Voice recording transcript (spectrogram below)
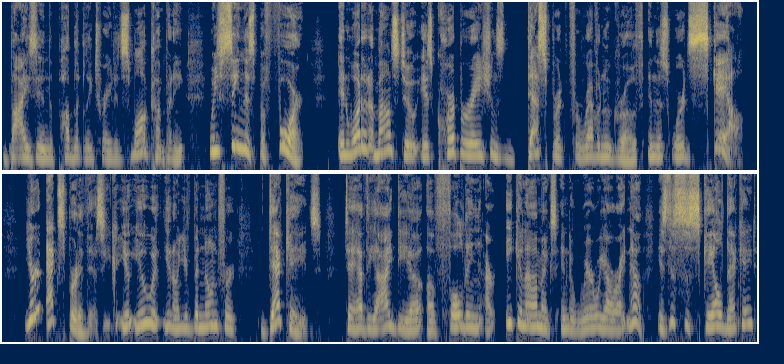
buys in the publicly traded small company. We've seen this before. And what it amounts to is corporations desperate for revenue growth in this word scale. You're expert at this. You, you, you, you know, you've been known for decades to have the idea of folding our economics into where we are right now. Is this a scale decade?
